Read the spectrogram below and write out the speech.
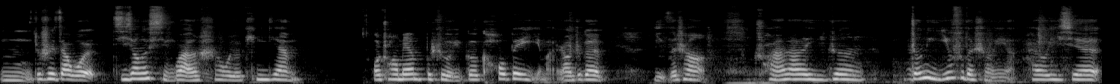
嗯，就是在我即将醒过来的时候，我就听见我床边不是有一个靠背椅嘛，然后这个。椅子上传来了一阵整理衣服的声音，还有一些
